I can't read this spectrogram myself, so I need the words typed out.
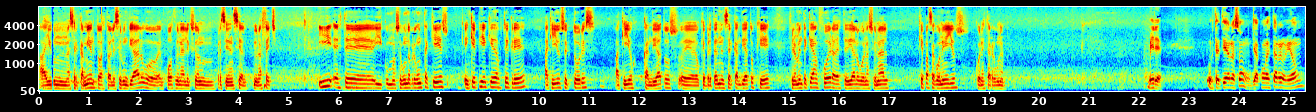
hay un acercamiento a establecer un diálogo en pos de una elección presidencial, de una fecha. Y, este, y como segunda pregunta, ¿qué es, ¿en qué pie queda usted cree aquellos sectores, aquellos candidatos eh, o que pretenden ser candidatos que finalmente quedan fuera de este diálogo nacional? ¿Qué pasa con ellos con esta reunión? Mire, usted tiene razón, ya con esta reunión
